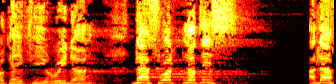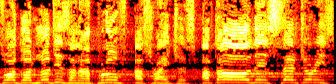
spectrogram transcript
Okay, if you read on, that's what notice, and that's what God noticed and approved as righteous. After all these centuries,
